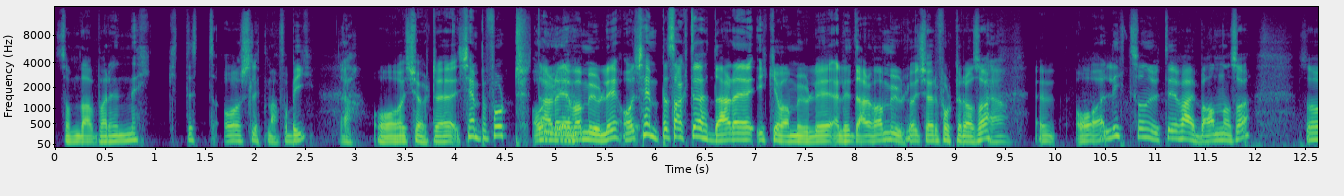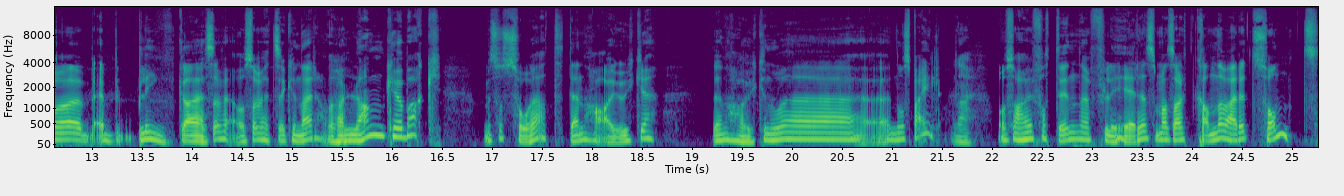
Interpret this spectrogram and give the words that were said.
som da bare nektet å slippe meg forbi. ja. Og kjørte kjempefort der det var mulig, og kjempesakte der det ikke var mulig, eller der det var mulig å kjøre fortere også. Ja. Eh, Og litt sånn ut i veibanen også. Så eh, blinka jeg så også ved et sekund der, og det var lang kø bak. Men så så jeg at den har jo ikke Den har jo ikke noe, eh, noe speil. Nei. Og så har vi fått inn flere som har sagt kan det være et sånt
